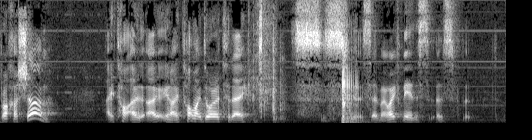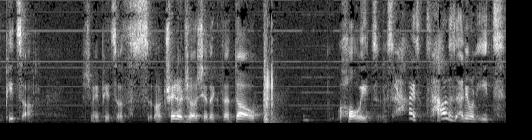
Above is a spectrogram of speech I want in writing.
Baruch Hashem. I told I, I, you know, I told my daughter today. She said my wife made this, this pizza. She made pizza with oh, Trader Joe's. She had like the dough, whole wheat. I said, how, how does anyone eat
